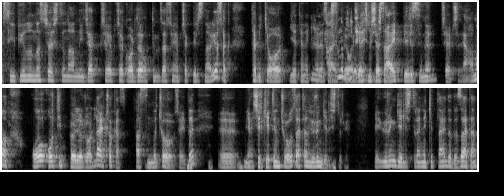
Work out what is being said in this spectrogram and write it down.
CPU'nun nasıl çalıştığını anlayacak, şey yapacak, orada optimizasyon yapacak birisini arıyorsak tabii ki o yeteneklere hmm, sahip, o geçmişe sahip birisini hmm. şey yapacak. Yani ama o o tip böyle roller çok az. Aslında çoğu şeyde e, yani şirketin çoğu zaten ürün geliştiriyor. E, ürün geliştiren ekiplerde de zaten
